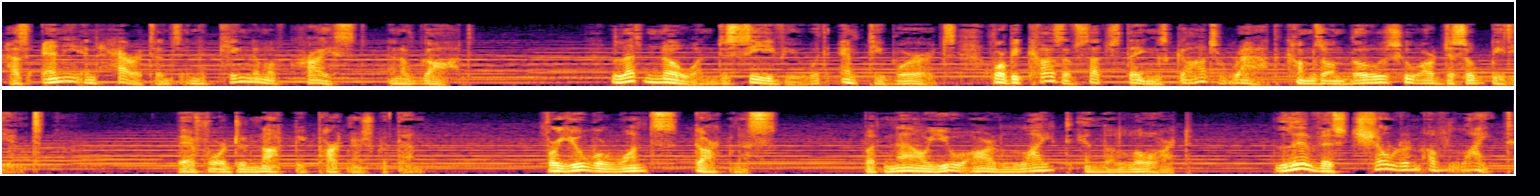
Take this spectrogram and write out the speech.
has any inheritance in the kingdom of Christ and of God. Let no one deceive you with empty words, for because of such things God's wrath comes on those who are disobedient. Therefore do not be partners with them. For you were once darkness, but now you are light in the Lord. Live as children of light,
